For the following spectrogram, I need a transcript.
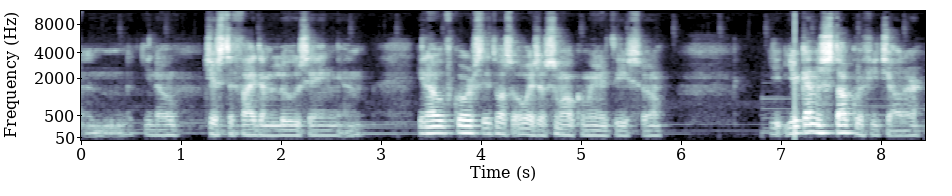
and you know justify them losing. And you know of course it was always a small community so you're kind of stuck with each other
